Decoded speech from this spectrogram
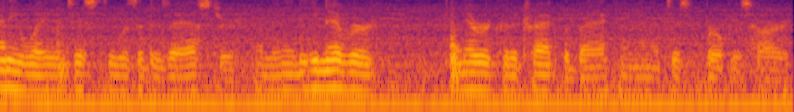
anyway, it just, it was a disaster. I mean, he never, he never could attract the backing, and it just broke his heart.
